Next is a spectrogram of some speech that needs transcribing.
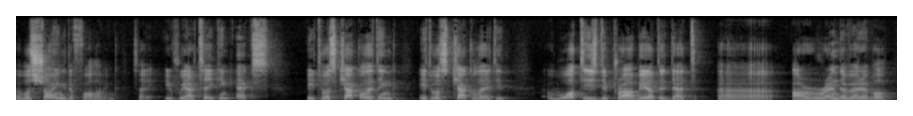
uh, was showing the following. So if we are taking x, it was calculating, it was calculated what is the probability that uh, our random variable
